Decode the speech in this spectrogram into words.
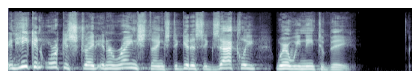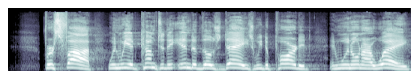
and He can orchestrate and arrange things to get us exactly where we need to be. Verse 5 When we had come to the end of those days, we departed and went on our way,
